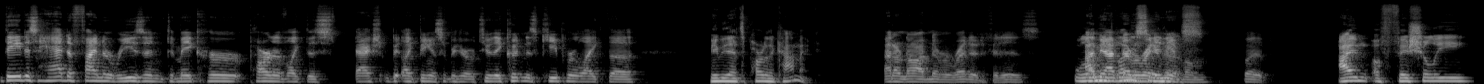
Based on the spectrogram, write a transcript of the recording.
they just had to find a reason to make her part of like this action like being a superhero too they couldn't just keep her like the Maybe that's part of the comic. i don't know i've never read it if it is Well, i mean me- i've never read any this. of them but I'm officially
